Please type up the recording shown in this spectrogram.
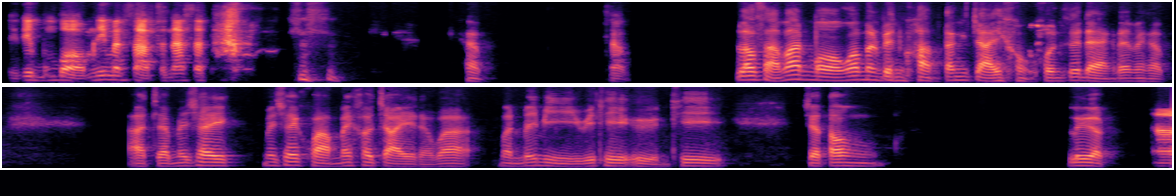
อย่างที่ผมบอกนี่มันศาสนาสถานครับ ครับ เราสามารถมองว่ามันเป็นความตั้งใจของคนเสื้อแดงได้ไหมครับ อาจจะไม่ใช่ ไม่ใช่ความไม่เข้าใจแต่ว่า มันไม่มีวิธีอื่นที่จะต้องเลือกอ่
